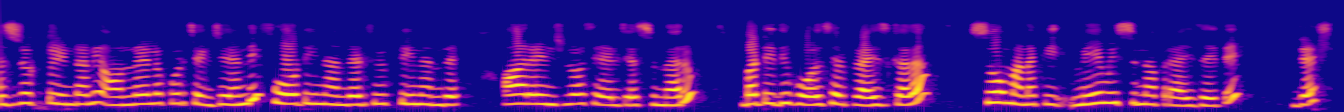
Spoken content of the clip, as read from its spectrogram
అజ్రక్ ప్రింట్ అని ఆన్లైన్లో కూడా చెక్ చేయండి. ఫోర్టీన్ హండ్రెడ్ ఫిఫ్టీన్ హండ్రెడ్ ఆ రేంజ్లో సేల్ చేస్తున్నారు. బట్ ఇది హోల్సేల్ ప్రైస్ కదా. సో మనకి మేము ఇస్తున్న ప్రైస్ అయితే just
